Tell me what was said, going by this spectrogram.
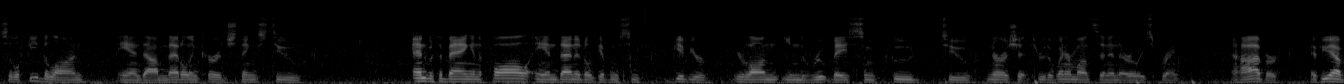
so they'll feed the lawn and um, that'll encourage things to end with a bang in the fall and then it'll give them some, give your, your lawn in the root base some food to nourish it through the winter months and in the early spring. Now, however, if you have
